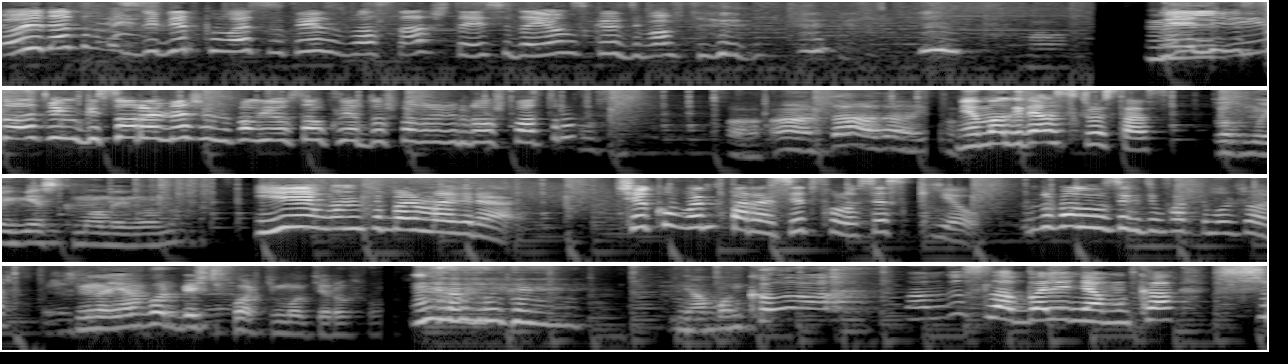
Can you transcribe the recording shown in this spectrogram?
Eu odată m-am gândit că voi să scrieți la asta și tăiese, dar eu am scris de fapt Melissa, fiindcă e sora mea și în fapt eu stau cu ea 24 din 24. Ah, ah, da, da. Eu mă gândeam să scriu Stas. Tot mă uimesc mamei mamă. E o întrebare mai grea. Ce cuvânt parazit folosesc eu? De fapt, îl zic de foarte multe ori. Mina, ea vorbește foarte mult, te rog. Mi-am mâncat. M-am dus la Bali, ne-am mâncat și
